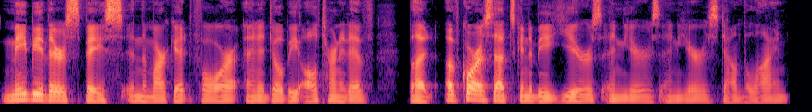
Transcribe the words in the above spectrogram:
maybe there's space in the market for an Adobe alternative. But of course, that's going to be years and years and years down the line.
